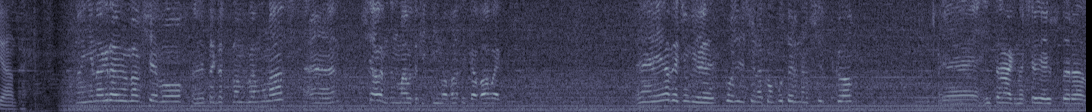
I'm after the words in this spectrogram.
jadę. No i nie nagrałem wam się, bo e, tego co tam byłem u nas. E, ten mały taki filmowaty kawałek. E, ja wiecie, mówię, spojrzeć się na komputer, na wszystko. E, I tak, no sieję już teraz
